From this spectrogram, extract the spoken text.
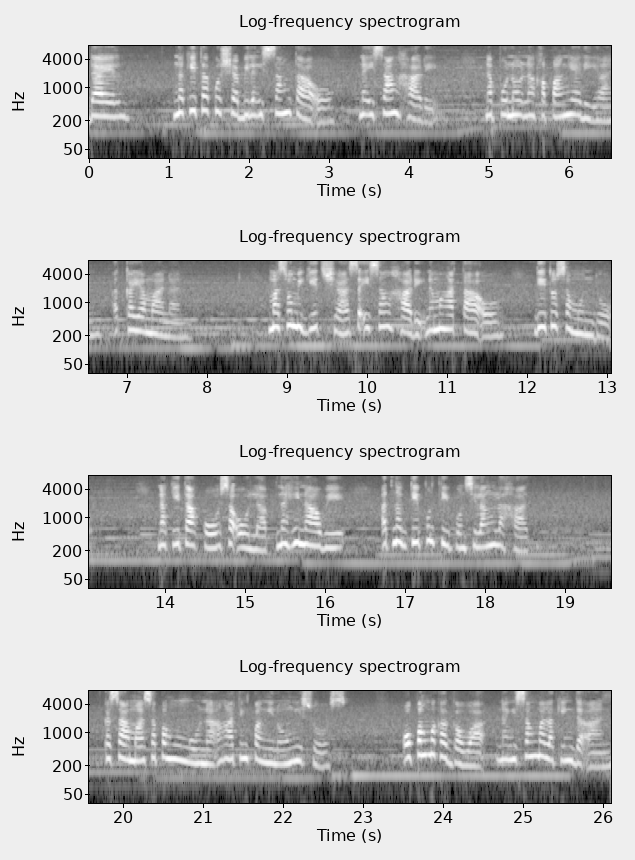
Dahil nakita ko siya bilang isang tao na isang hari na puno ng kapangyarihan at kayamanan. Masumigit siya sa isang hari ng mga tao dito sa mundo. Nakita ko sa ulap na hinawi at nagtipon-tipon silang lahat kasama sa pangunguna ang ating Panginoong Hesus upang makagawa ng isang malaking daan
